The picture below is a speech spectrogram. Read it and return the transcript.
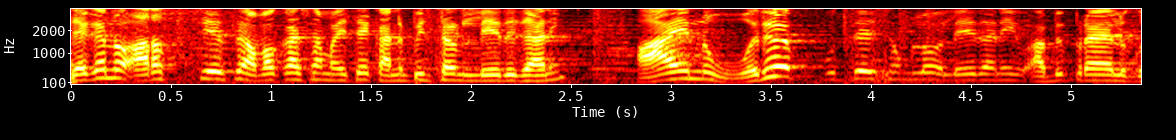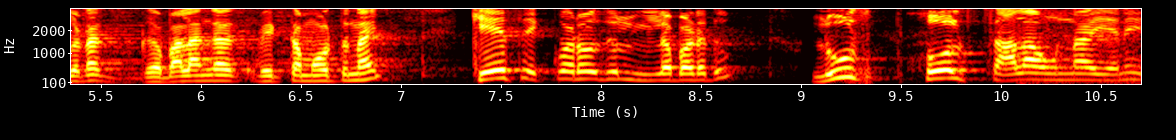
జగన్ను అరెస్ట్ చేసే అవకాశం అయితే కనిపించడం లేదు కానీ ఆయన్ను వదిలే ఉద్దేశంలో లేదని అభిప్రాయాలు కూడా బలంగా వ్యక్తమవుతున్నాయి. కేసు ఎక్కువ రోజులు నిలబడదు. లూజ్ హోల్స్ చాలా ఉన్నాయని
